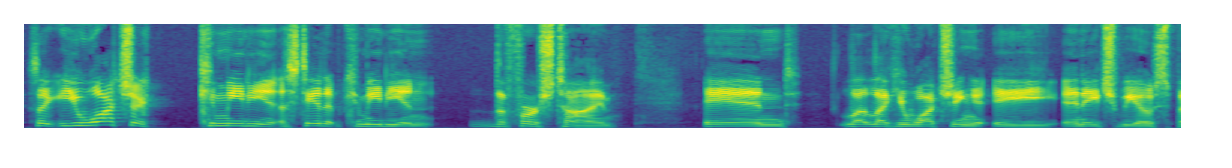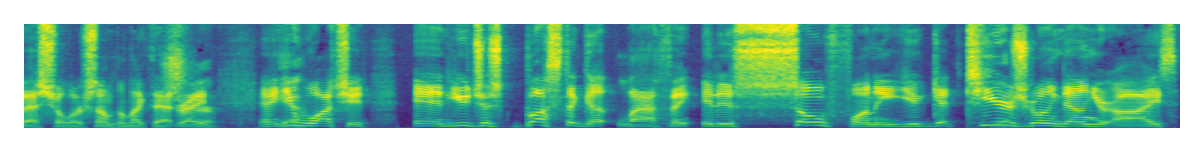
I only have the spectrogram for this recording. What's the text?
it's like you watch a comedian, a stand-up comedian, the first time, and like you're watching a an HBO special or something like that, Sure. right? And Yeah. you watch it, and you just bust a gut laughing. It is so funny. You get tears rolling down your eyes,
